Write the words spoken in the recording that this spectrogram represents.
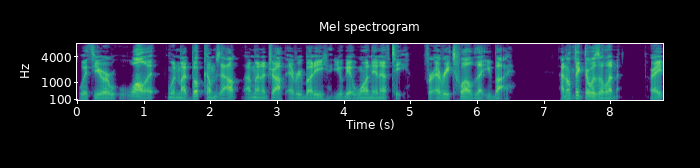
with your wallet when my book comes out I'm going to drop everybody. You'll get one NFT for every 12 that you buy I don't think there was a limit, right?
